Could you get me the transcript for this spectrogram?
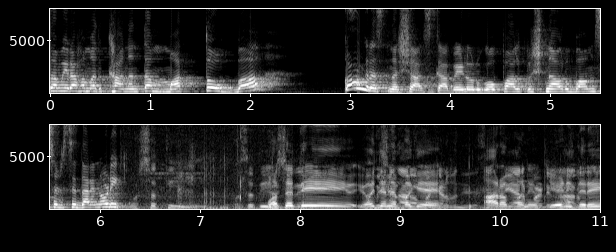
ಜಮೀರ್ ಅಹಮದ್ ಖಾನ್ ಅಂತ ಮತ್ತೊಬ್ಬ ಕಾಂಗ್ರೆಸ್ನ ಶಾಸಕ ಬೇಳೂರು ಗೋಪಾಲ್ ಕೃಷ್ಣ ಅವರು ಬಾಂಬ್ ಸಿಡಿಸಿದ್ದಾರೆ. ನೋಡಿ. ವಸತಿ ಯೋಜನೆ ಬಗ್ಗೆ ಆರೋಪ ನೀವು ಕೇಳಿದಿರಿ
